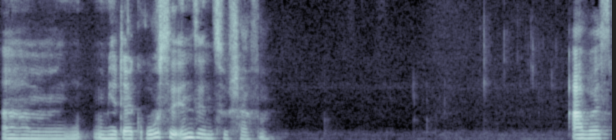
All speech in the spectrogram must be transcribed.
ähm, mir da große Inseln zu schaffen. Aber es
